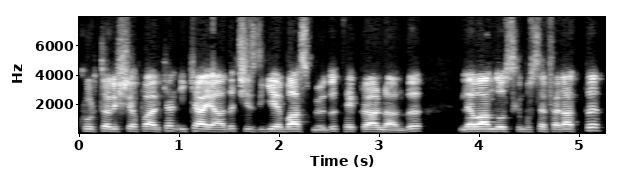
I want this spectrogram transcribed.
Kurtarış yaparken iki ayağı da çizgiye basmıyordu. Tekrarlandı. Lewandowski bu sefer attı.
